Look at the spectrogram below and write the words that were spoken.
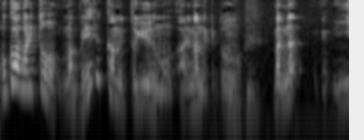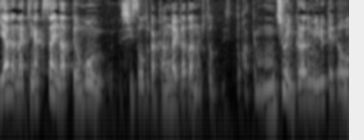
僕は割と、まあ、ウェルカムというのもあれなんだけど、ん。まあな嫌だなきな臭いなって思う思想とか考え方の人とかってもちろんいくらでもいるけど、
